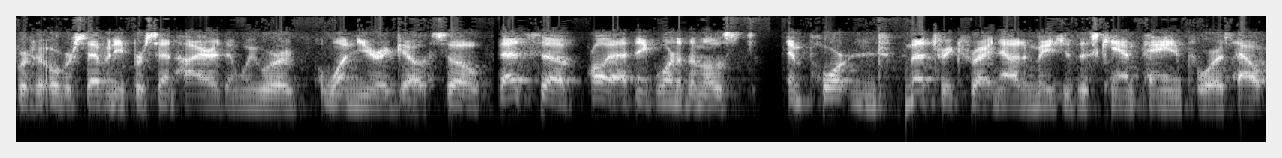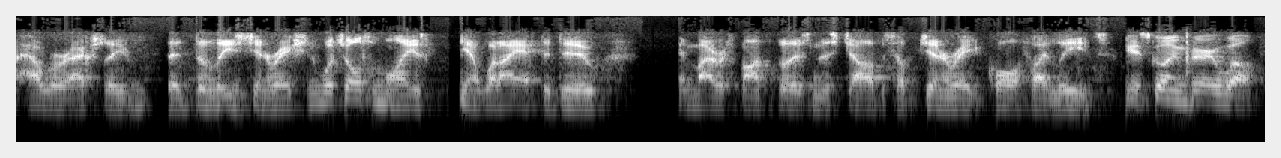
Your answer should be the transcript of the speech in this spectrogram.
we're over 70% higher than we were one year ago. So that's uh, probably, I think, one of the most important metrics right now to measure this campaign for us, how, how we're actually the, the leads generation, which ultimately is you know what I have to do and my responsibilities in this job is help generate qualified leads. It's going very well.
